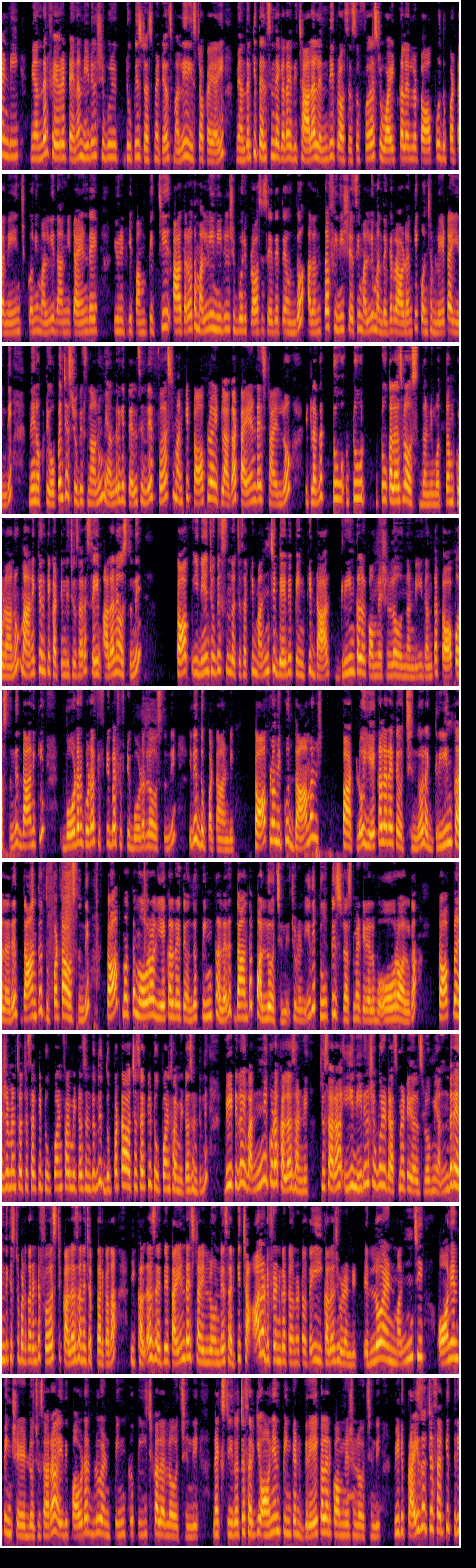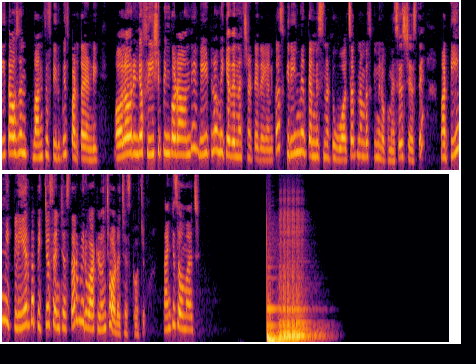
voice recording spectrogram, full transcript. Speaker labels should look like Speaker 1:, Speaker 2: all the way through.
Speaker 1: Hi అండి. మీ అందరి favourite అయిన needle shibori two piece dress materials మళ్ళీ రీస్టాక్ అయ్యాయి. మీ అందరికీ తెలిసిందే కదా ఇది చాలా లెందీ ప్రాసెస్ ఫస్ట్ వైట్ కలర్లో టాప్ దుప్పట్టా నేయించుకొని మళ్ళీ దాన్ని టై అండ్ డే యూనిట్కి పంపించి ఆ తర్వాత మళ్ళీ నీడిల్ షిబూరి ప్రాసెస్ ఏదైతే ఉందో అదంతా ఫినిష్ చేసి మళ్ళీ మన దగ్గర రావడానికి కొంచెం లేట్ అయ్యింది. నేను ఒకటి ఓపెన్ చేసి చూపిస్తున్నాను. మీ అందరికీ తెలిసిందే ఫస్ట్ మనకి టాప్లో ఇట్లాగా టై అండ్ డే స్టైల్లో ఇట్లాగా టూ టూ టూ కలర్స్లో వస్తుందండి మొత్తం కూడాను. మానిక్యూన్కి కట్టింది చూసారా? సేమ్ అలానే వస్తుంది. టాప్ ఈ నేను చూపిస్తుంది వచ్చేసరికి మంచి బేబీ పింక్కి డార్క్ గ్రీన్ కలర్ కాంబినేషన్లో ఉందండి. ఇదంతా టాప్ వస్తుంది. దానికి బోర్డర్ కూడా ఫిఫ్టీ బై ఫిఫ్టీ బోర్డర్లో వస్తుంది. ఇది దుప్పట్టా అండి. టాప్లో మీకు దామన్ పార్ట్లో ఏ కలర్ అయితే వచ్చిందో లైక్ గ్రీన్ కలర్ దాంతో దుప్పట్టా వస్తుంది. టాప్ మొత్తం ఓవరాల్ ఏ కలర్ అయితే ఉందో పింక్ కలర్ దాంతో పళ్ళు వచ్చింది. చూడండి ఇది టూ పీస్ డ్రెస్ మెటీరియల్ ఓవరాల్గా. టాప్ మెజర్మెంట్స్ వచ్చేసరికి టూ పాయింట్ ఫైవ్ మీటర్స్ ఉంటుంది దుప్పట్టా వచ్చేసరికి టూ పాయింట్ ఫైవ్ మీటర్స్ ఉంటుంది. వీటిలో ఇవన్నీ కూడా కలర్స్ అండి. చూసారా? ఈ నీడిల్ షుబూరి డ్రెస్ మెటీరియల్స్లో మీ అందరూ ఎందుకు ఇష్టపడతారంటే ఫస్ట్ కలర్స్ అనే చెప్తారు కదా. ఈ కలర్స్ అయితే టై అండ్ డై స్టైల్లో ఉండేసరికి చాలా డిఫరెంట్గా టర్న్ అవుట్ అవుతాయి. ఈ కలర్ చూడండి. ఎల్లో అండ్ మంచి ఆనియన్ పింక్ షేడ్లో చూసారా? ఇది powder blue and pink peach కలర్లో వచ్చింది. నెక్స్ట్ ఇది వచ్చేసరికి onion pink and grey colour కాంబినేషన్లో వచ్చింది. వీటి ప్రైస్ వచ్చేసరికి three thousand one fifty rupees పడతాయండి. All over India free shipping కూడా ఉంది. వీటిలో మీకు ఏదైనా నచ్చినట్టయితే కనుక స్క్రీన్ మీద కనిపిస్తున్నట్టు వాట్సాప్ నంబర్స్కి మీరు ఒక మెసేజ్ చేస్తే మా టీం మీకు క్లియర్గా పిక్చర్ సెండ్ చేస్తారు. మీరు వాటిలోంచి ఆర్డర్ చేసుకోవచ్చు. Thank you so much.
